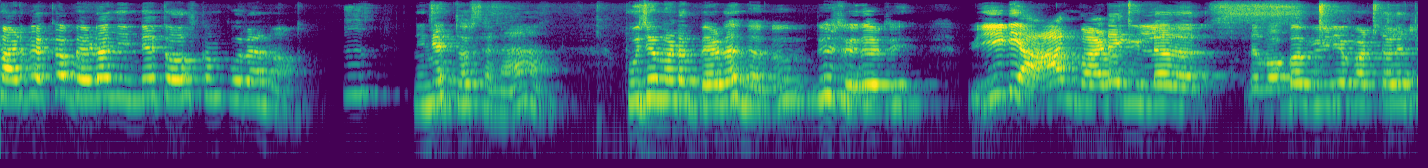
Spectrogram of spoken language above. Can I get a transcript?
ಮಾಡ್ಬೇಕಾ ಬೇಡ ನಿನ್ನೆ ತೋರ್ಸ್ಕೊಂಡ್ ಕೂರನು. ನಿನ್ನೆ ತೋರ್ಸನ? ಪೂಜೆ ಮಾಡೋದು ಬೇಡ ನಾನು. ನೋಡ್ರಿ ನೋಡ್ರಿ. ವಿಡಿಯೋ ಆನ್ ಮಾಡಂಗಿಲ್ಲ ನಾನು ನಮ್ಮಮ್ಮ ವಿಡಿಯೋ ಮಾಡ್ತಾಳೆ ಅಂತ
